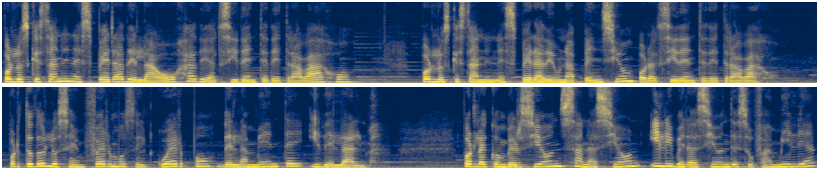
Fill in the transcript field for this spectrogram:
por los que están en espera de la hoja de accidente de trabajo, por los que están en espera de una pensión por accidente de trabajo por todos los enfermos del cuerpo, de la mente y del alma, por la conversión, sanación y liberación de su familia,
